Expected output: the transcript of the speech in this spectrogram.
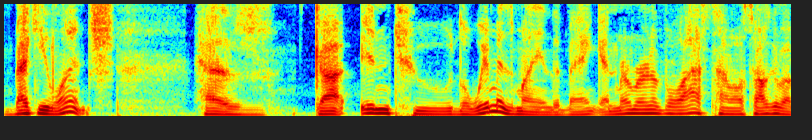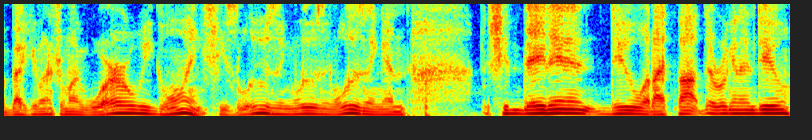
Becky Lynch has got into the women's Money in the Bank. And remember the last time I was talking about Becky Lynch, I'm like, where are we going? She's losing, losing, losing. And she they didn't do what I thought they were going to do,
